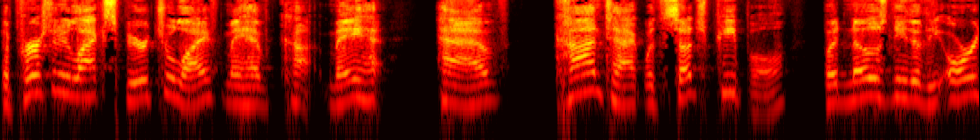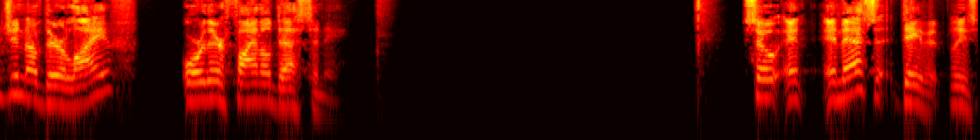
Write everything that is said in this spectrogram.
The person who lacks spiritual life may have may ha- have contact with such people, but knows neither the origin of their life or their final destiny. So, in, in essence, David, please.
